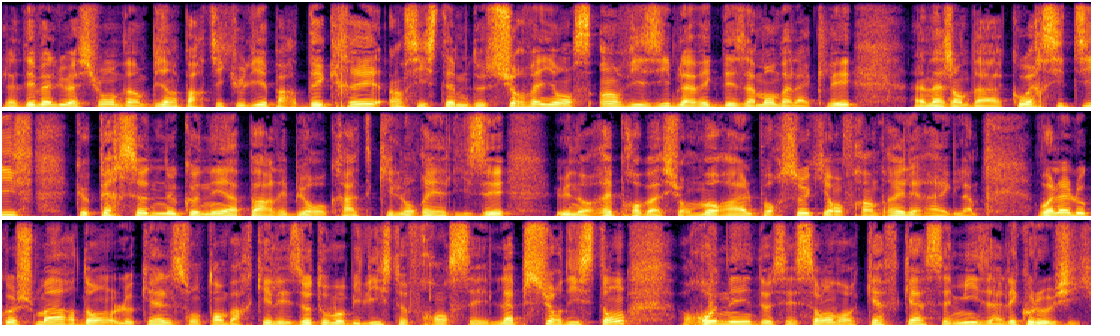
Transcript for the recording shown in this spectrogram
la dévaluation d'un bien particulier par décret, un système de surveillance invisible avec des amendes à la clé, un agenda coercitif que personne ne connaît à part les bureaucrates qui l'ont réalisé, une réprobation morale pour ceux qui enfreindraient les règles. Voilà le cauchemar dans lequel sont embarqués les automobilistes français. L'absurdistan, rené de ses cendres, Kafka s'est mise à l'écologie.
